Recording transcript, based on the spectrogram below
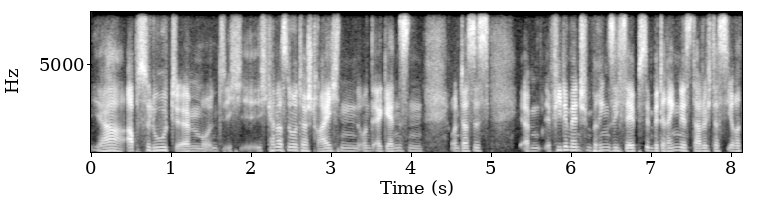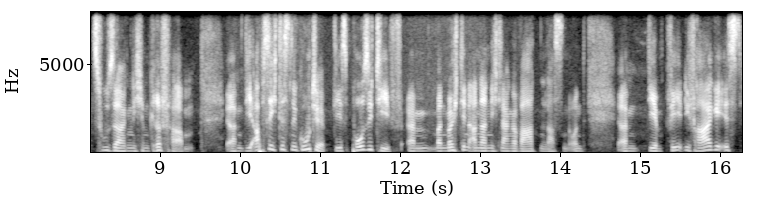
Ja, absolut. Ähm, und ich, ich kann das nur unterstreichen und ergänzen. Und das ist, ähm, viele Menschen bringen sich selbst in Bedrängnis dadurch, dass sie ihre Zusagen nicht im Griff haben. Ähm, die Absicht ist eine gute, die ist positiv. man möchte den anderen nicht lange warten lassen. Und die, die Frage ist,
